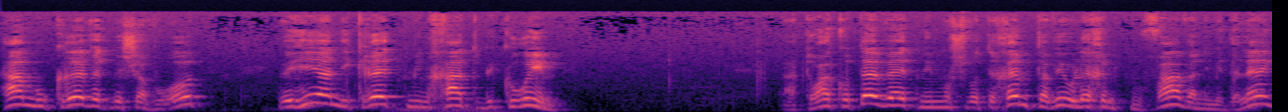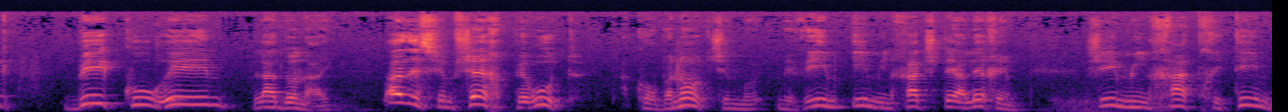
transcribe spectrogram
המוקרבת בשבועות והיא הנקראת מנחת ביקורים. התורה כותבת ממושבותיכם תביאו לחם תנופה ואני מדלג ביקורים לאדוני. ואז יש המשך פירוט הקורבנות שמביאים עם מנחת שתי הלחם שהיא מנחת חיטים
